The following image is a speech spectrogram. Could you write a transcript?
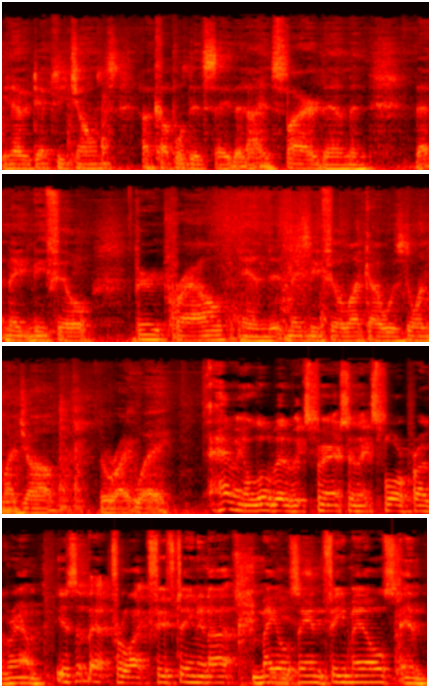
you know, Deputy Jones, a couple did say that I inspired them, and that made me feel very proud, and it made me feel like I was doing my job the right way. Having a little bit of experience in the Explorer program, isn't that for like 15 and up, males and females? And,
